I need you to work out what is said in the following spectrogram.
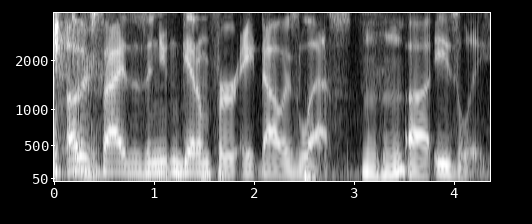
other sizes, and you can get them for eight dollars less Mm-hmm. uh, easily.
